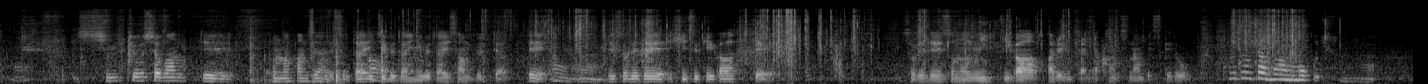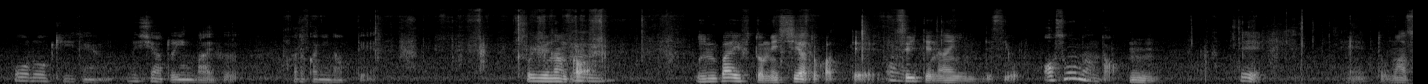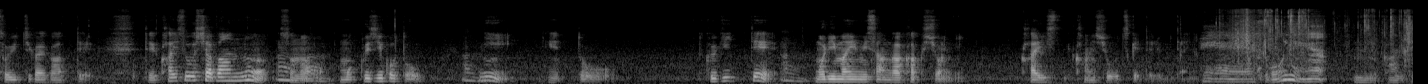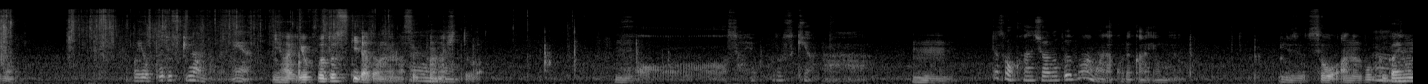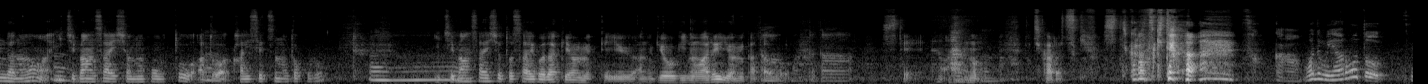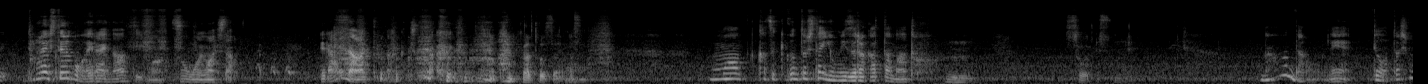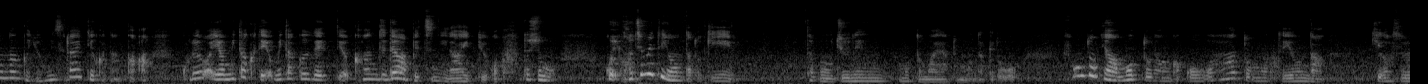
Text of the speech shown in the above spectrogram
新潮車版ってこんな感じなんですよ。第1部第2部第3部ってあってうんうん。でそれで日付があってそれでその日記があるみたいな感じなんですけど。改造者版目次さんの放浪記前メシアとインバイフ裸になって。そういうなんか、インバイフとメシアとかってついてないんですよ、あそうなんだ。うん、で、えーとまあ、そういう違いがあってで改造車版のうんその目次ごとうん。に、えっと区切ってうん。森真由美さんが各章に解鑑賞をつけてるみたいな、へえすごいね。うん、感じの。よっぽど好きなんだろうね。いやよっぽど好きだと思います、うん。この人は。ああさよっぽど好きやな。うん、うん。でその鑑賞の部分はまだこれから読むよとそうあの僕が読んだのはうん。一番最初の方と、あとは解説のところ、うん。一番最初と最後だけ読むっていうあの行儀の悪い読みあ方をしてあのうん 力尽きました。力尽きた。そっか。まあでもやろうとトライしてるのが偉いなって今そう思いました。偉いなってなんかちょっ ありがとうございます、とまあ和樹君としては読みづらかったなと。うん、そうですねなんだろうねで私もなんか読みづらいっていうかなんかあこれは読みたくて読みたくてっていう感じでは別にないっていうか私もこれ初めて読んだ時多分10年もっと前だと思うんだけどその時はもっとなんかこうわーっと思って読んだ気がする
